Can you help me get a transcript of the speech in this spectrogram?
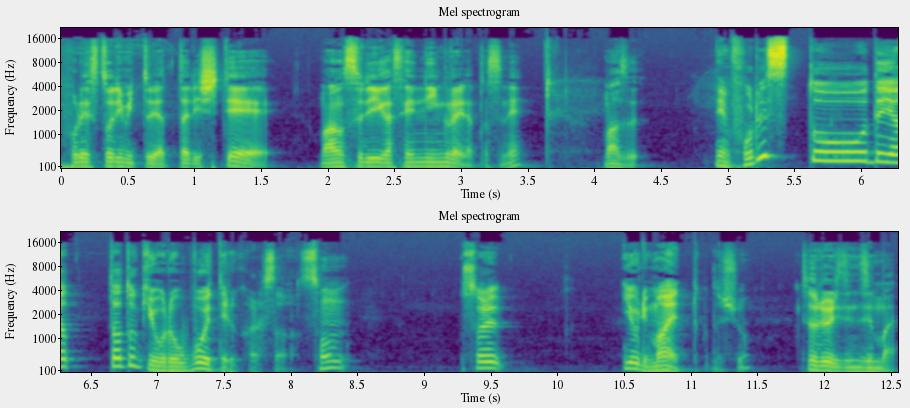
フォレストリミットでやったりして、マンスリーが1000人ぐらいだったんですね。まず。でも、フォレストでやった時俺覚えてるからさ、そん、それより前ってことでしょ？それより全然前。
